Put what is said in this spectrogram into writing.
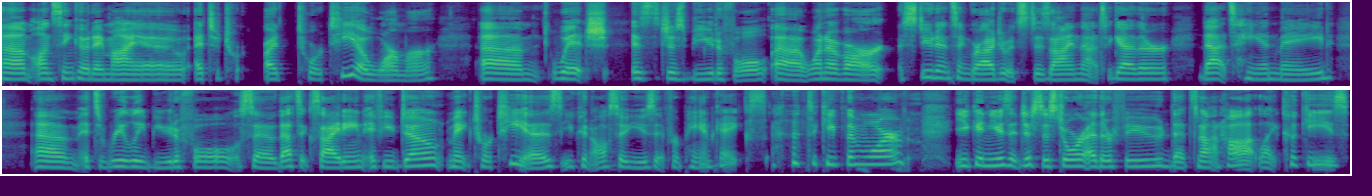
um, on Cinco de Mayo a, tortilla warmer um, which is just beautiful. Uh, one of our students and graduates designed that together. That's handmade. Um, it's really beautiful. So that's exciting. If you don't make tortillas, you can also use it for pancakes to keep them warm. You can use it just to store other food that's not hot, like cookies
